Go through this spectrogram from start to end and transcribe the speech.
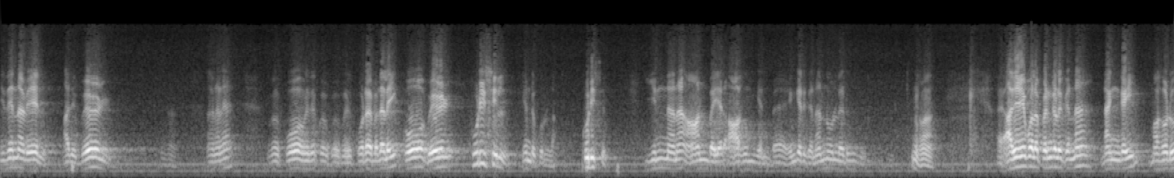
இது என்ன வேல்? அது வேள். அதனால கோ கோவேள் விடலை குடிசில் என்று கூறலாம். குடிசில். இன்னன ஆண் பெயர் ஆகும் என்ப. எங்க இருக்கு? நன்னூல்ல இருக்குது. அதே போல பெண்களுக்கு என்ன? நங்கை மகடு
